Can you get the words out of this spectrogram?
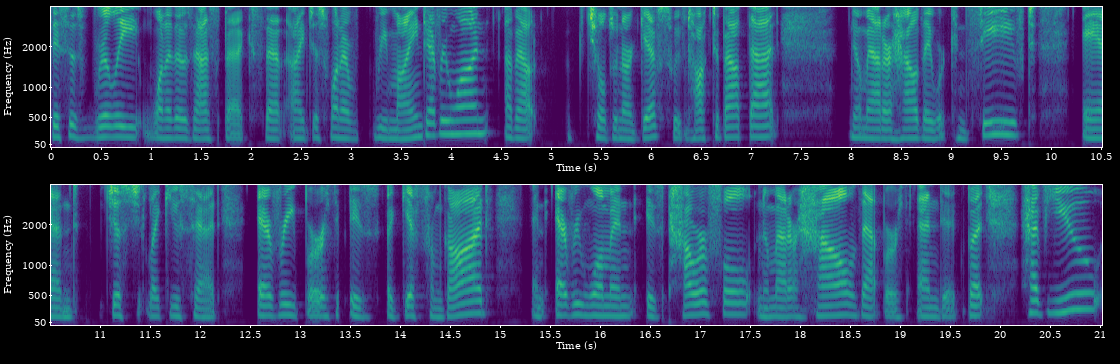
this is really one of those aspects that I just want to remind everyone about children are gifts. We've mm-hmm. talked about that no matter how they were conceived and just like you said, Every birth is a gift from God, and every woman is powerful no matter how that birth ended. But have you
